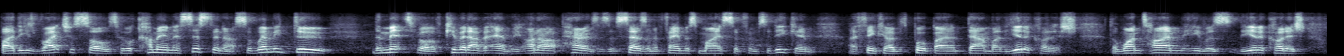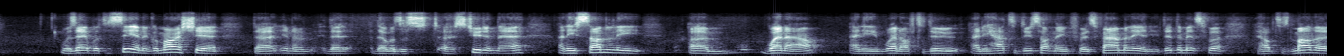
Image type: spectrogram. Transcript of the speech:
by these righteous souls who are coming and assisting us. So when we do the mitzvah of kibbud avim. We honor our parents, as it says in a famous Maisa from Tzaddikim. I think it was brought by, down by the Yiddish. The one time he was, the Yiddish was able to see in a Gemara shiur that, you know, that there was a, a student there and he suddenly um, went out and he went off to do, and he had to do something for his family, and he did the mitzvah. He helped his mother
